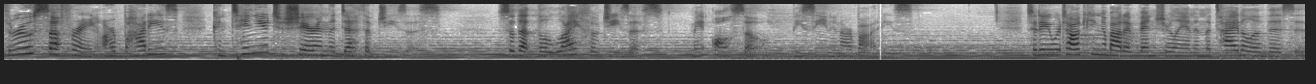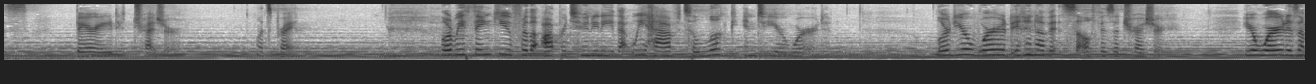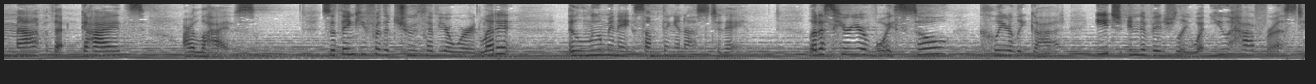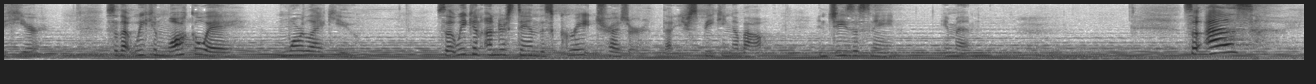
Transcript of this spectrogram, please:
Through suffering, our bodies continue to share in the death of Jesus, so that the life of Jesus may also be seen in our bodies. Today, we're talking about Adventureland, and the title of this is Buried Treasure. Let's pray. Lord, we thank you for the opportunity that we have to look into your word. Lord, your word in and of itself is a treasure. Your word is a map that guides our lives. So thank you for the truth of your word. Let it illuminate something in us today. Let us hear your voice so clearly, God, each individually, what you have for us to hear, so that we can walk away more like you, so that we can understand this great treasure that you're speaking about. In Jesus' name, amen. So, as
